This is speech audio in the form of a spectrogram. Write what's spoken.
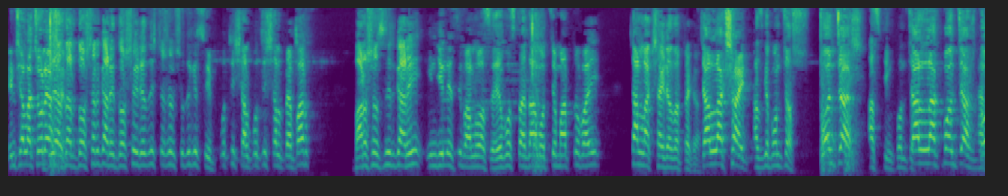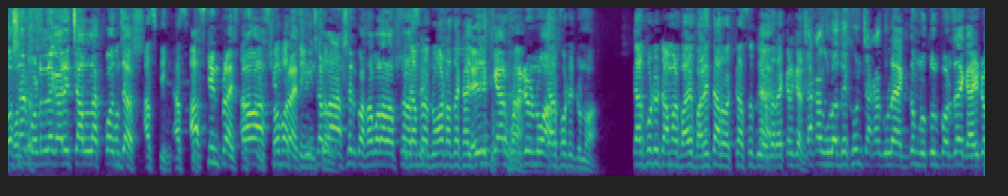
ইনশাল্লাহ চলে আসেন। হাজার দশের গাড়ি দশের রেজিস্ট্রেশন শুধু কিছু পঁচিশ সাল পঁচিশ সাল পেপার বারোশো সির গাড়ি ইঞ্জিন এসি ভালো আছে। এই অবস্থায় দাম হচ্ছে মাত্র ভাই চার লাখ ষাট হাজার টাকা। চার লাখ ষাট। আজকে পঞ্চাশ। পঞ্চাশ। আস্কিং পঞ্চাশ। চার লাখ পঞ্চাশ। হ্যাঁ, দশের মডেলের গাড়ি চার লাখ পঞ্চাশ। আস্কিং আস্কিং প্রাইস ইনশাল্লাহ। আসের কথা বলার অপশন আমরা নোয়াটা দেখাই এই যে Care 42 নোয়া। Care forty Noah. ফোর্টি আমার বাড়িতে আরও একটা আছে দুই হাজার একের গাড়ি। চাকাগুলা দেখুন চাকাগুলা একদম নতুন পর্যায়ে। গাড়িটা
